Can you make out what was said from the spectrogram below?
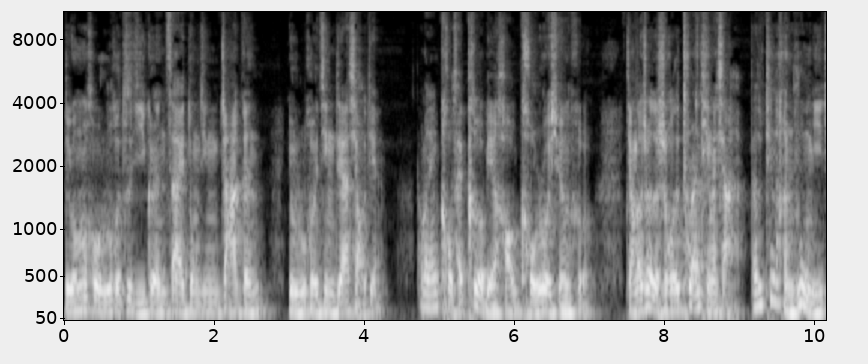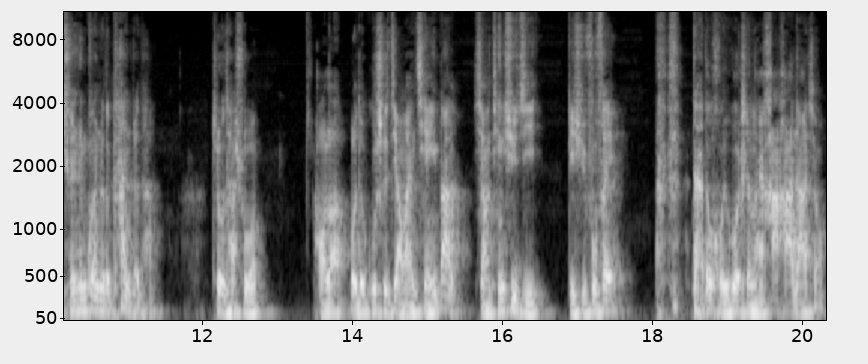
离婚后如何自己一个人在东京扎根，又如何进这家小店。老板娘口才特别好，口若悬河。讲到这的时候，她突然停了下来，大家都听得很入迷，全神贯注的看着她。之后她说：“好了，我的故事讲完前一半了，想听续集必须付费。” 大家都回过神来，哈哈大笑，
